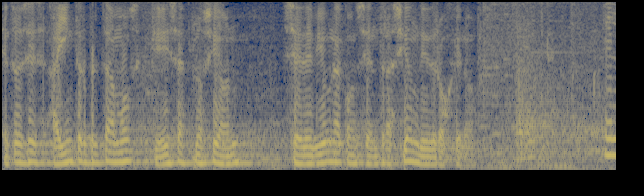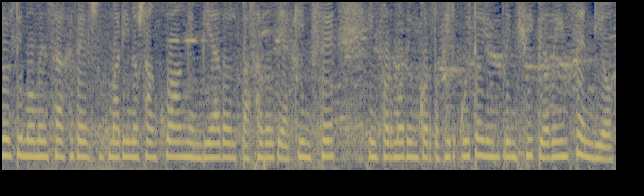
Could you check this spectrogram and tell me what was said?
Entonces ahí interpretamos que esa explosión se debió a una concentración de hidrógeno. El último mensaje del submarino San Juan, enviado el pasado día 15, informó de un cortocircuito y un principio de incendio.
